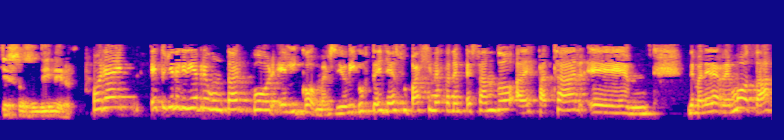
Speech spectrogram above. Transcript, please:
esos dineros. Ahora, esto yo le quería preguntar por el e-commerce. Yo vi que ustedes ya en su página están empezando a despachar eh, de manera remota.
